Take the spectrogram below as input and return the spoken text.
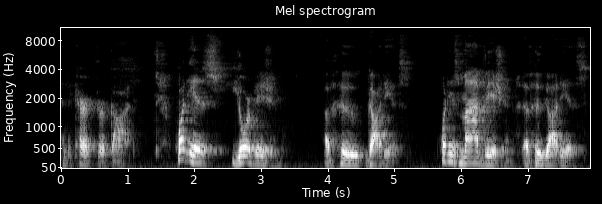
and the character of God? What is your vision of who God is? What is my vision of who God is?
